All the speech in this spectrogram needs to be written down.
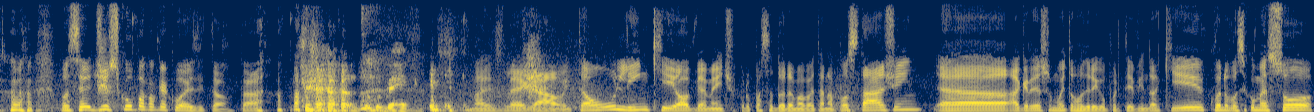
Você desculpa qualquer coisa, então, tá? Tudo bem. Mas legal. Então, o link, obviamente, para o Passadorama vai estar na postagem. Uh, agradeço muito, Rodrigo, por ter vindo aqui. Quando você começou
